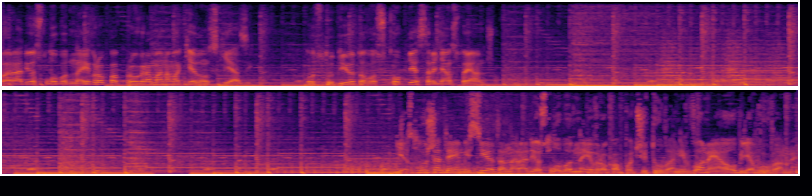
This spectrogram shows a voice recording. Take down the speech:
зборува Радио Слободна Европа, програма на македонски јазик. Од студиото во Скопје Средјан Стојанчо. Ја слушате емисијата на Радио Слободна Европа, почитувани. Во неа објавуваме.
